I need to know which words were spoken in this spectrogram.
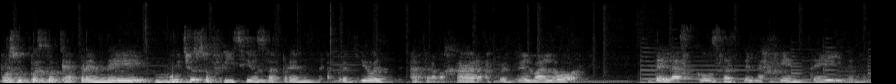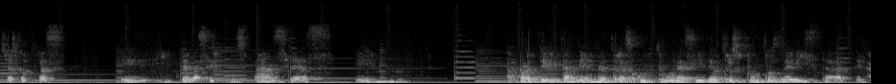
por supuesto que aprende muchos oficios, aprendió a trabajar, aprendió el valor de las cosas, de la gente y de muchas otras eh, y de las circunstancias, em, a partir también de otras culturas y de otros puntos de vista de la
